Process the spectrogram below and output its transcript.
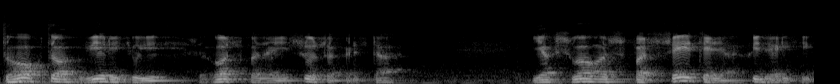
Того, хто вірить у Господа Ісуса Христа, як свого Спасителя від гріхів.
